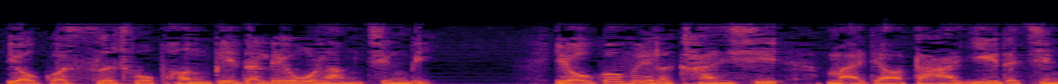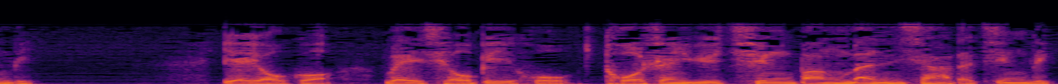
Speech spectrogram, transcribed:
有过四处碰壁的流浪经历，有过为了看戏卖掉大衣的经历，也有过为求庇护脱身于青帮门下的经历。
